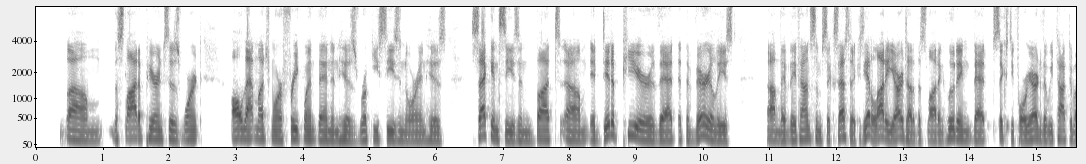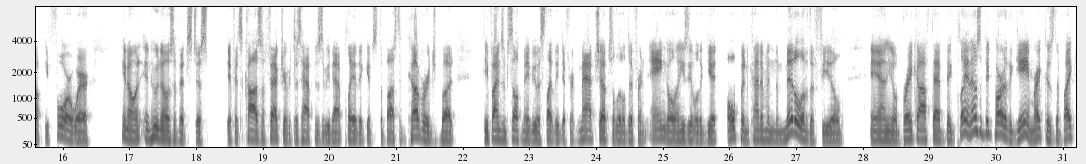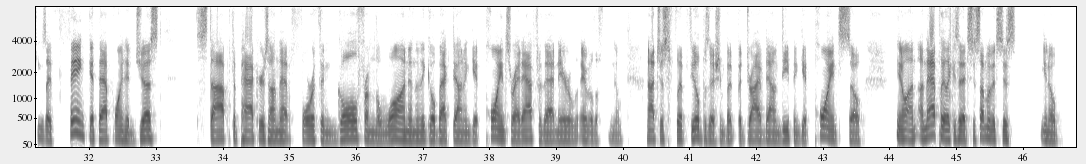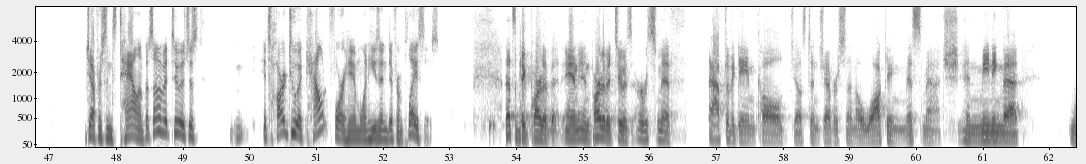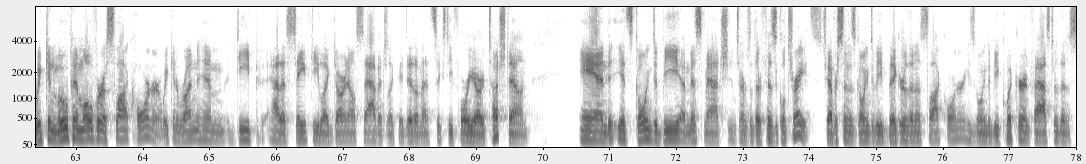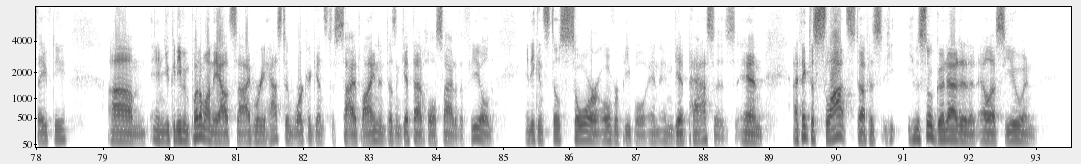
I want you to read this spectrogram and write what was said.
um, the slot appearances weren't all that much more frequent than in his rookie season or in his second season, but um, it did appear that at the very least. Um, they, they found some success there because he had a lot of yards out of the slot, including that 64 yard that we talked about before, where, you know, and, and who knows if it's just if it's cause effect or if it just happens to be that play that gets the busted coverage. But he finds himself maybe with slightly different matchups, a little different angle, and he's able to get open kind of in the middle of the field and you know break off that big play. And that was a big part of the game, right? Because the Vikings, I think, at that point had just stopped the Packers on that fourth and goal from the one, and then they go back down and get points right after that, and they're able to you know not just flip field position, but but drive down deep and get points. So you know on, on that play, like I said, it's just some of it's just you know Jefferson's talent, but some of it too is just it's hard to account for him when he's in different places. That's a big part of it. And and part of it too is Irv Smith after the game called Justin Jefferson a walking mismatch, and meaning that we can move him over a slot corner. We can run him deep at a safety like Darnell Savage, like they did on that 64 yard touchdown. And it's going to be a mismatch in terms of their physical traits. Jefferson is going to be bigger than a slot corner. He's going to be quicker and faster than a safety. Um, and you can even put him on the outside where he has to work against a sideline and doesn't get that whole side of the field. And he can still soar over people and, and get passes. And I think the slot stuff is he, he was so good at it at LSU and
